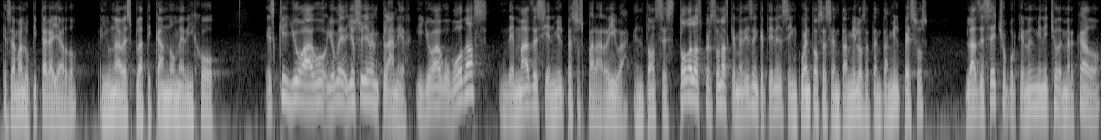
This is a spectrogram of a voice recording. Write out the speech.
que se llama Lupita Gallardo y una vez platicando me dijo, es que yo hago, yo, me, yo soy event planner y yo hago bodas de más de 100 mil pesos para arriba. Entonces, todas las personas que me dicen que tienen 50 o 60 mil o 70 mil pesos, las desecho porque no es mi nicho de mercado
